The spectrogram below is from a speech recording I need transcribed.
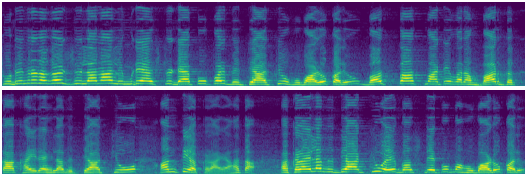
સુરેન્દ્રનગર જિલ્લાના લીમડી એસટી ડેપો પર વિદ્યાર્થીઓ હોબાળો કર્યો. બસ પાસ માટે વારંવાર ધક્કા ખાઈ રહેલા વિદ્યાર્થીઓ અંતે અકળાયા હતા. અકળાયેલા વિદ્યાર્થીઓએ બસ ડેપોમાં હોબાળો કર્યો.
